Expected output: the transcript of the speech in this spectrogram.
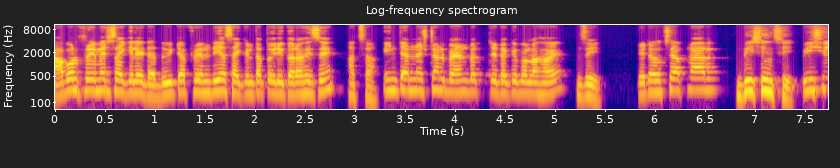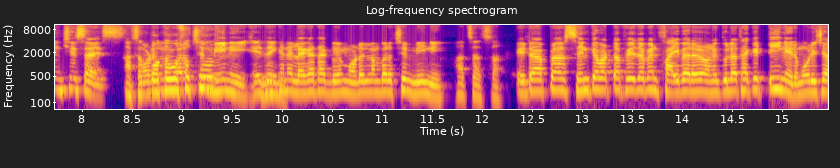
ডাবল ফ্রেমের সাইকেল এটা। দুইটা ফ্রেম দিয়ে সাইকেলটা তৈরি করা হয়েছে। আচ্ছা। ইন্টারন্যাশনাল ব্র্যান্ড যেটাকে বলা হয়। জি। এটা হচ্ছে আপনার বিশ ইঞ্চি। বিশ ইঞ্চি সাইজ আচ্ছা, কত বছর হচ্ছে মিনি Mini। এখানে লেখা থাকবে মডেল নাম্বার হচ্ছে মিনি আচ্ছা আচ্ছা। এটা আপনার সেন কাভারটা পেয়ে যাবেন ফাইবারের অনেকগুলো থাকে টিনের মরিচা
